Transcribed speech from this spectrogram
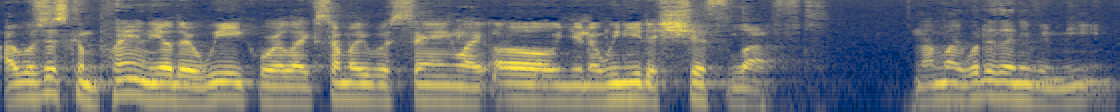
I was just complaining the other week where like somebody was saying like, oh, you know, we need a shift left, and I'm like, what does that even mean?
